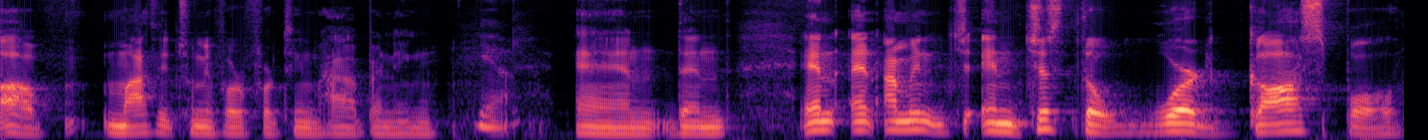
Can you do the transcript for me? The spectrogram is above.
of Matthew 24, 14 happening. Yeah. And then and and i mean and just the word gospel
